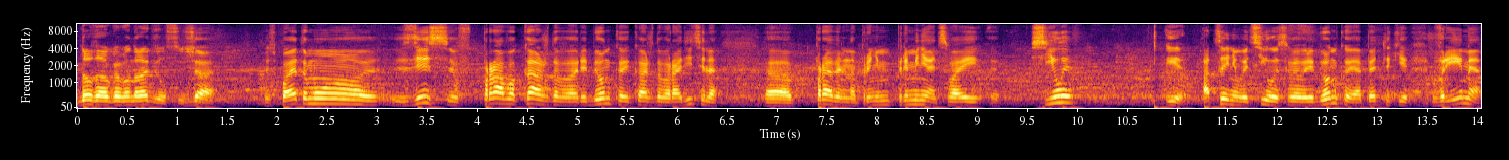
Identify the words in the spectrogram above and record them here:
До того, как он родился еще. Да. То есть поэтому здесь в право каждого ребенка и каждого родителя э, правильно применять свои э, силы и оценивать силы своего ребенка и опять-таки время.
